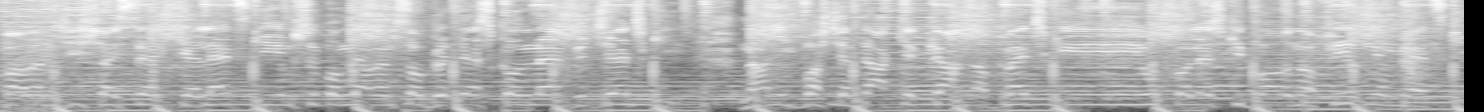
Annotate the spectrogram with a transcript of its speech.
Gdy smarowałem dzisiaj ser Przypomniałem sobie te szkolne wycieczki. Na nich właśnie takie kanapeczki U koleżki Borno film niemiecki.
